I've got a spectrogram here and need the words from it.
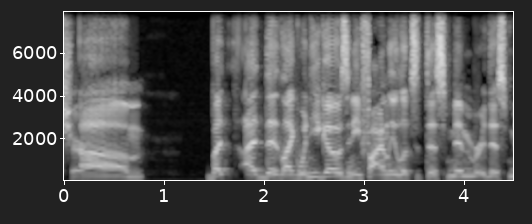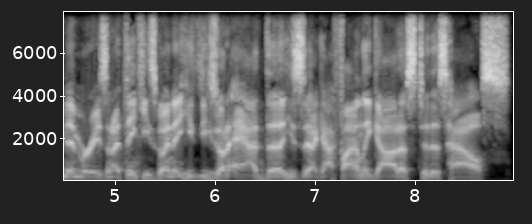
Sure. um, but I, the, like when he goes and he finally looks at this memory, this memories, and I think he's going to he, he's going to add the he's like I finally got us to this house,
